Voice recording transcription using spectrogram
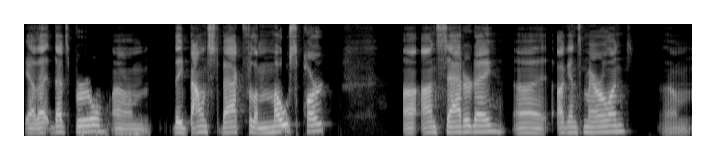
yeah, that that's brutal. Um, they bounced back for the most part uh, on Saturday uh, against Maryland. Um,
